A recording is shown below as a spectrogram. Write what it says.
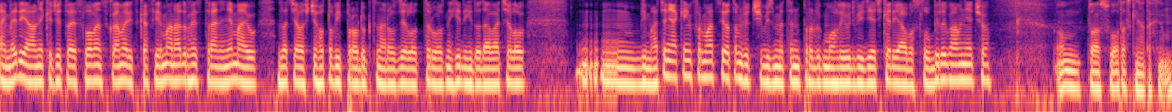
aj mediálne, keďže to je slovensko-americká firma, na druhej strane nemajú zatiaľ ešte hotový produkt na rozdiel od rôznych iných dodávateľov. Vy máte nejaké informácie o tom, že či by sme ten produkt mohli už vidieť kedy, alebo slúbili vám niečo? Um, to sú otázky na Tachium.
